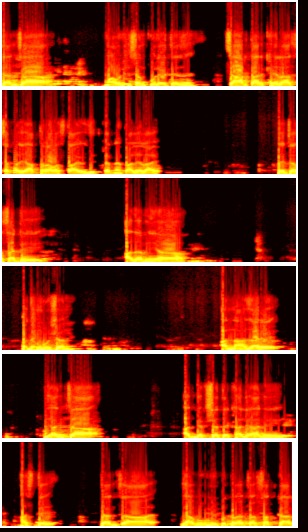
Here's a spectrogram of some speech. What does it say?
त्यांचा माऊली संकुल येथे चार तारखेला सकाळी अकरा वाजता आयोजित करण्यात आलेला आहे. त्याच्यासाठी आदरणीय पद्मभूषण अण्णा हजारे यांच्या अध्यक्षतेखाली आणि हस्ते त्यांचा या भूमिपुत्राचा सत्कार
